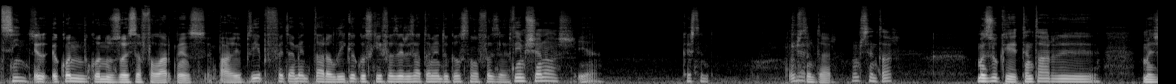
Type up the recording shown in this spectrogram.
Sinto. Eu, eu quando, quando os ouço a falar penso, pá, eu podia perfeitamente estar ali que eu conseguia fazer exatamente o que eles estão a fazer. Podíamos ser nós. Yeah. Queres tentar? Vamos tentar. Vamos tentar. Mas o quê? Tentar. eh, Mas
